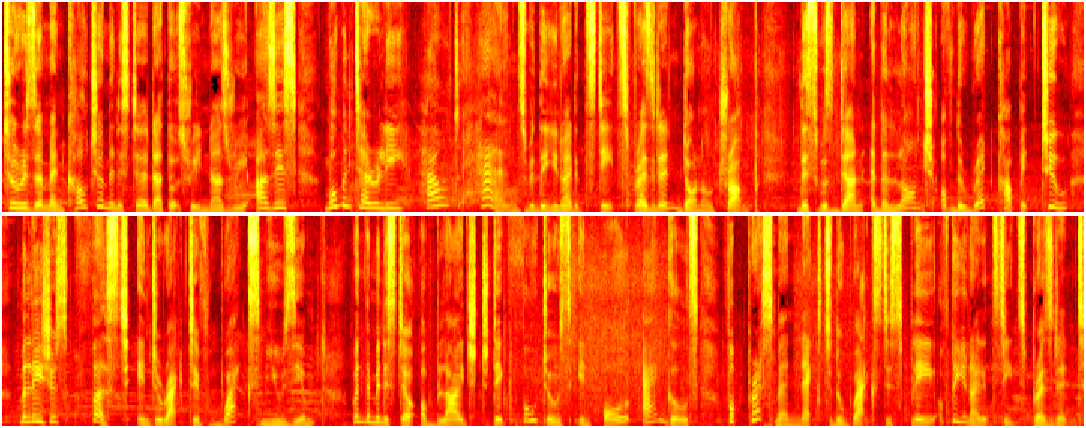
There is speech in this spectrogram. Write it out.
Tourism and Culture Minister Datuk Sri Nazri Aziz momentarily held hands with the United States President Donald Trump. This was done at the launch of the Red Carpet 2, Malaysia's first interactive wax museum, when the minister obliged to take photos in all angles for pressmen next to the wax display of the United States President.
